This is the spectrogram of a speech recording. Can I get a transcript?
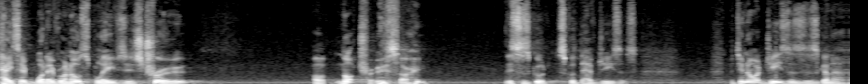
In case what everyone else believes is true, or not true, sorry. This is good. It's good to have Jesus. But you know what? Jesus is going to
